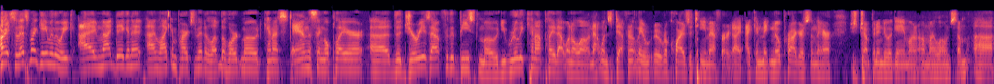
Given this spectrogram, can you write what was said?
All right, so that's my game of the week. I'm not digging it. I'm liking parts of it. I love the horde mode. Cannot stand the single player. Uh, the jury is out for the beast mode. You really cannot play that one alone. That one's definitely it requires a team effort. I, I can make no progress in there just jumping into a game on, on my lonesome. Uh,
